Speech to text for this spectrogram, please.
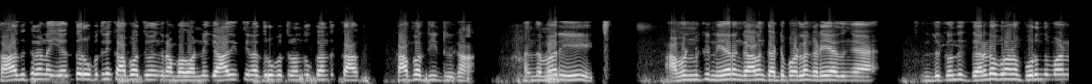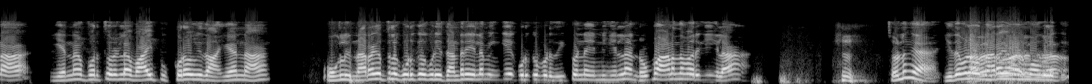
சாதுக்களை நான் எந்த ரூபத்திலையும் காப்பாத்துவேங்கிறான் பகவான் இன்னைக்கு ஆதித்யநாத் ரூபத்துல வந்து உட்கார்ந்து கா காப்பாத்திட்டு இருக்கான் அந்த மாதிரி அவனுக்கு நேரங்காலம் கட்டுப்பாடுலாம் கிடையாதுங்க. இதுக்கு வந்து கருட புராணம் பொருந்துமானா என்னை பொறுத்தவரையில வாய்ப்பு குறைவுதான். ஏன்னா உங்களுக்கு நரகத்துல கொடுக்கக்கூடிய தண்டனை எல்லாமே இங்கேயே கொடுக்கப்படுது. இப்ப என்ன நீங்க எல்லாம் ரொம்ப ஆனந்தமா இருக்கீங்களா. சொல்லுங்க. இதை விட நரகம் வேணுமா உங்களுக்கு?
